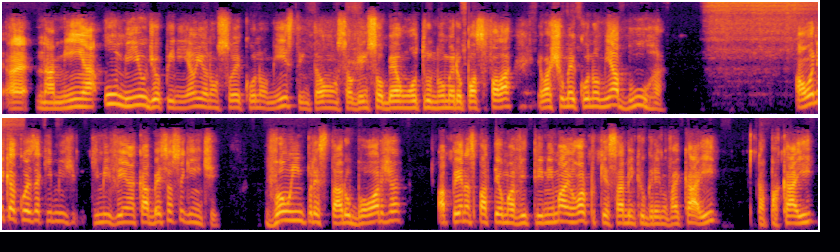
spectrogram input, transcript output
É, na minha humilde opinião, e eu não sou economista, então se alguém souber um outro número eu posso falar, eu acho uma economia burra. A única coisa que me, que me vem à cabeça é o seguinte: vão emprestar o Borja apenas para ter uma vitrine maior, porque sabem que o Grêmio vai cair, tá para cair.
